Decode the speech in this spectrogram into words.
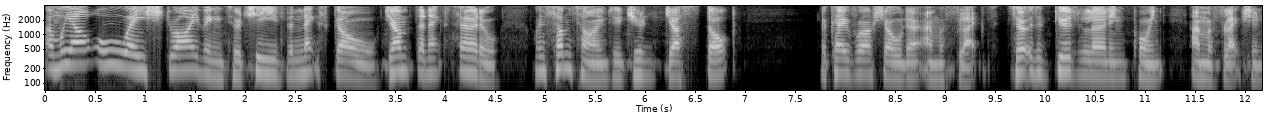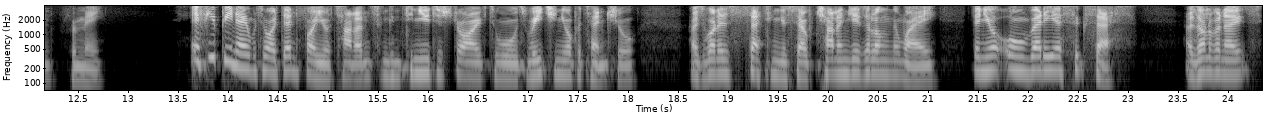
And we are always striving to achieve the next goal, jump the next hurdle, when sometimes we should just stop look over our shoulder and reflect. So it was a good learning point and reflection for me. If you've been able to identify your talents and continue to strive towards reaching your potential, as well as setting yourself challenges along the way, then you're already a success. As Oliver notes,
